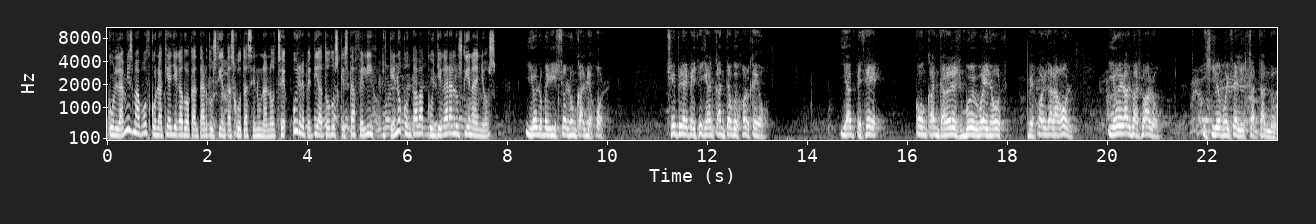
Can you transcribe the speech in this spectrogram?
Con la misma voz con la que ha llegado a cantar 200 jotas en una noche, hoy repetía a todos que está feliz y que no contaba con llegar a los 100 años. Yo no me he visto nunca el mejor. Siempre veces que han cantado mejor que yo. Ya empecé con cantadores muy buenos, mejor de Aragón. Y yo era el más malo. Y sigo muy feliz cantando.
